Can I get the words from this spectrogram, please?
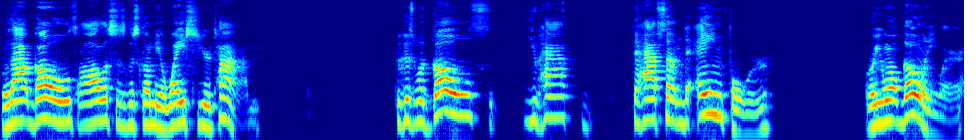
without goals, all this is just going to be a waste of your time. Because with goals, you have to have something to aim for or you won't go anywhere.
